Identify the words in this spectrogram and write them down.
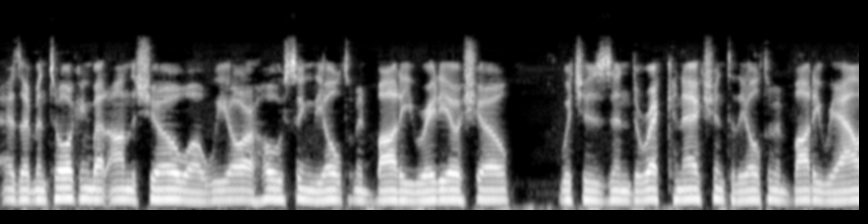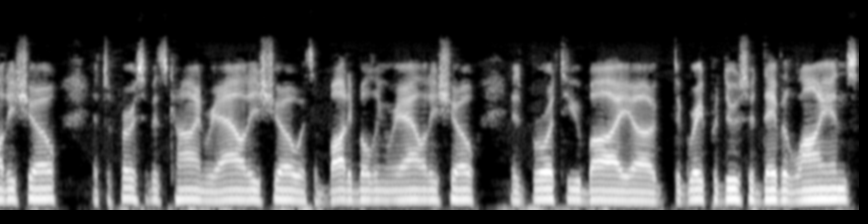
as I've been talking about on the show, uh, we are hosting the Ultimate Body radio show which is in direct connection to the Ultimate Body reality show. It's a first of its kind reality show. It's a bodybuilding reality show. It's brought to you by uh, the great producer David Lyons.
